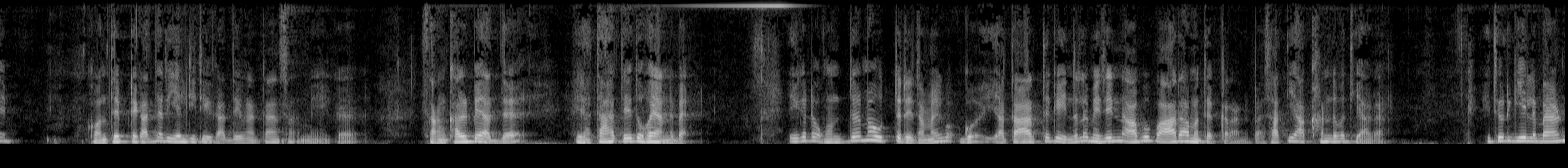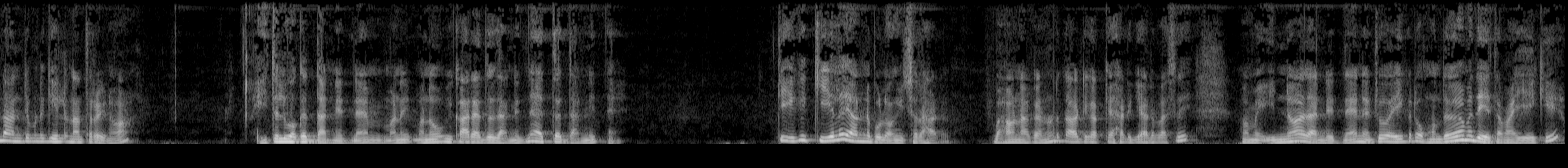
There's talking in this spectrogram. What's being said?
concept එකක්ද reality එකක්ද ඒ නැත්නම් මේක සංකල්පයක්ද යථාර්ථයද හොයන්න බෑ. ඒකට හොඳම උත්තරේ තමයි යථාර්ථකේ ඉඳලා මෙතෙන් ආපු පාරාමතක කරන්න බෑ. සතිය අඛණ්ඩව තියාගන්න. ඒතර ගිහිල්ලා බලන්න අන්තිමට ගිහිල්ලා නතර වෙනවා. හිතලුවක දන්නෙත් නෑ මනෝ විකාරයක්ද දන්නෙත් නෑ ඇත්තද දන්නෙත් නෑ. ඒක කියලා යන්න පුළුවන් ඉස්සරහට. භාවනා කරනකොට තව ටිකක් එහාට ගියාට පස්සේ මම ඉන්නවා දන්නෙත් නෑ නැතුව ඒකට හොඳම දේ තමයි ඒකේ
